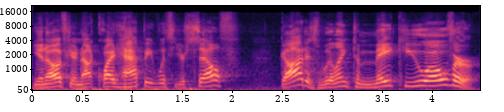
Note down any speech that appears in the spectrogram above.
You know, if you're not quite happy with yourself, God is willing to make you over.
